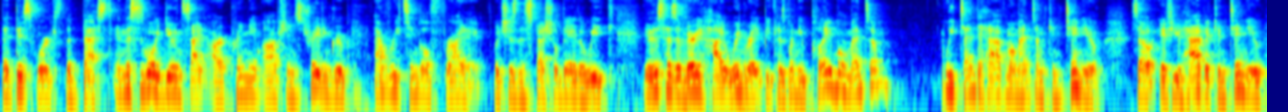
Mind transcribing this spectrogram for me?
that this works the best. And this is what we do inside our premium options trading group every single Friday, which is the special day of the week. This has a very high win rate because when you play momentum, we tend to have momentum continue. So if you have it continue,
